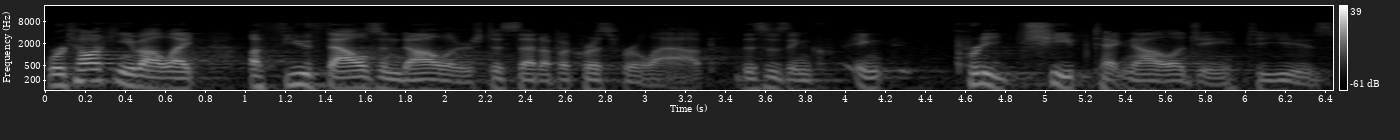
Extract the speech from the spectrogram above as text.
we're talking about like a few thousand dollars to set up a CRISPR lab. This is pretty cheap technology to use.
